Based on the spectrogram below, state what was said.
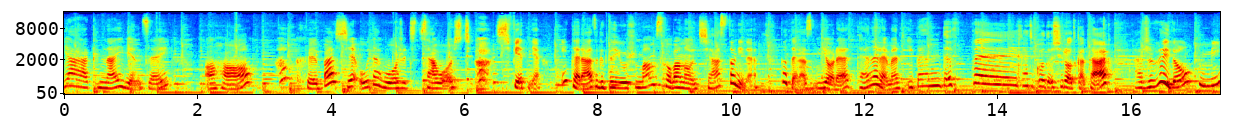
jak najwięcej. Oho, chyba się uda włożyć całość. Świetnie. I teraz, gdy już mam schowaną ciastolinę, to teraz biorę ten element i będę wpychać go do środka, tak? Aż wyjdą mi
